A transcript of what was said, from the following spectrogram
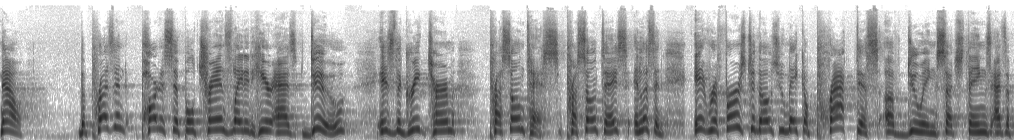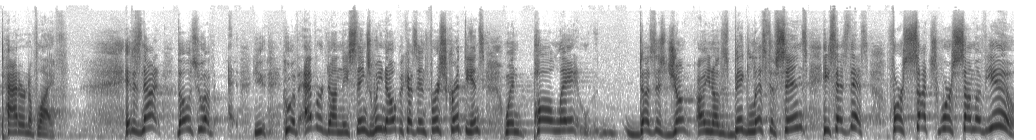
Now, the present participle translated here as do is the Greek term prasontes. Prasontes, and listen, it refers to those who make a practice of doing such things as a pattern of life. It is not those who have who have ever done these things. We know because in 1 Corinthians, when Paul lay, does this junk, uh, you know, this big list of sins, he says this For such were some of you,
